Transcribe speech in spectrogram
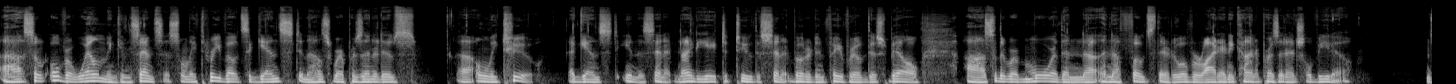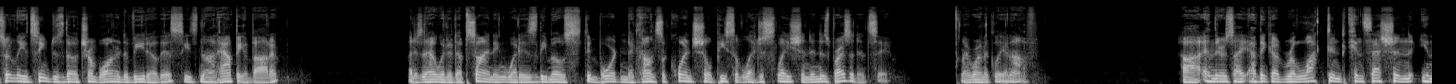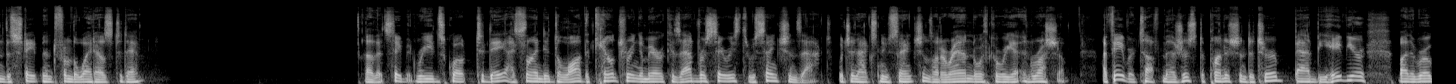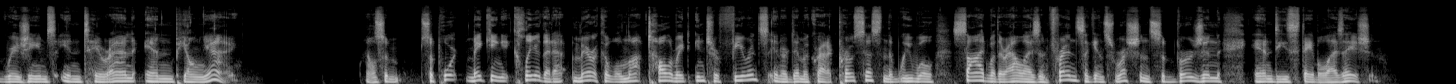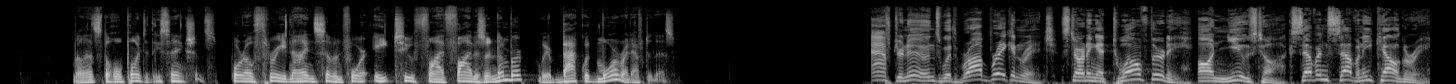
Uh, so, an overwhelming consensus, only three votes against in the House of Representatives, uh, only two against in the Senate. 98 to 2, the Senate voted in favor of this bill. Uh, so, there were more than uh, enough votes there to override any kind of presidential veto. And certainly, it seemed as though Trump wanted to veto this. He's not happy about it but has now ended up signing what is the most important and consequential piece of legislation in his presidency, ironically enough. Uh, and there's, I, I think, a reluctant concession in the statement from the White House today. Uh, that statement reads, quote, Today I signed into law the Countering America's Adversaries Through Sanctions Act, which enacts new sanctions on Iran, North Korea, and Russia. I favor tough measures to punish and deter bad behavior by the rogue regimes in Tehran and Pyongyang. I also support making it clear that America will not tolerate interference in our democratic process and that we will side with our allies and friends against Russian subversion and destabilization. Well, that's the whole point of these sanctions. 403 974 8255 is our number. We're back with more right after this. Afternoons with Rob Breckenridge, starting at 1230 on News Talk 770 Calgary.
